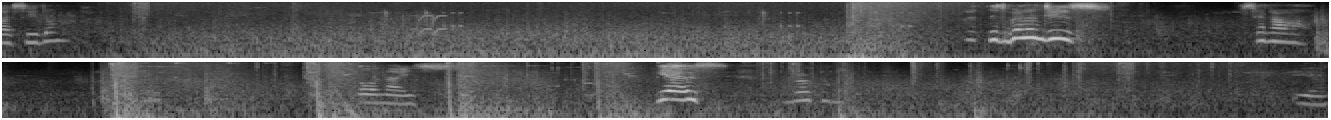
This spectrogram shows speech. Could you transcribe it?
I see them. There's challenges. Senna. Oh, nice. Yes. Welcome. Yeah.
